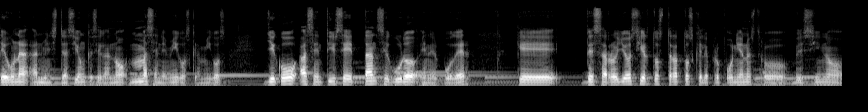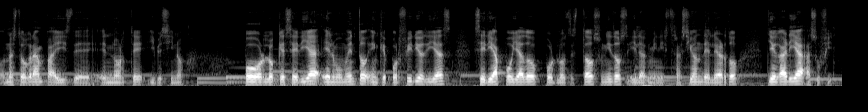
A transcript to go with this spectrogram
de una administración que se ganó más enemigos que amigos, llegó a sentirse tan seguro en el poder que desarrolló ciertos tratos que le proponía nuestro vecino, nuestro gran país del norte y vecino, por lo que sería el momento en que Porfirio Díaz sería apoyado por los Estados Unidos y la administración de Lerdo llegaría a su fin.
